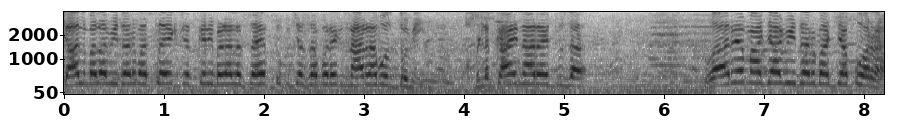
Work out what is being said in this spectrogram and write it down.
काल मला विदर्भातला एक शेतकरी म्हणाला साहेब तुमच्यासमोर एक नारा बोलतो मी. म्हटलं काय नारा आहे तुझा? वारे माझ्या विदर्भाच्या पोरा.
